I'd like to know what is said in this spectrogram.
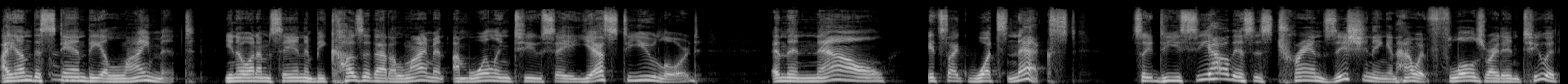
I understand mm-hmm. the alignment. You know what I'm saying? And because of that alignment, I'm willing to say yes to you, Lord. And then now it's like, what's next? So do you see how this is transitioning and how it flows right into it?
